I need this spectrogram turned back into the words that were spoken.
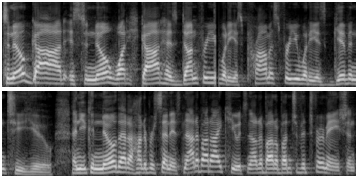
To know God is to know what God has done for you, what He has promised for you, what He has given to you. And you can know that 100%. It's not about IQ, it's not about a bunch of information,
